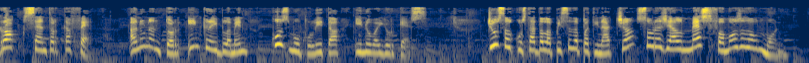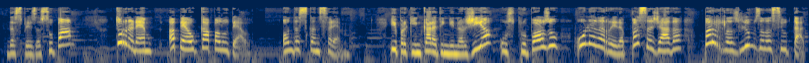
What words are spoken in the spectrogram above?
Rock Center Café, en un entorn increïblement cosmopolita i novaiorquès. Just al costat de la pista de patinatge sobre gel més famosa del món. Després de sopar, tornarem a peu cap a l'hotel, on descansarem. I per qui encara tingui energia, us proposo una darrera passejada per les llums de la ciutat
